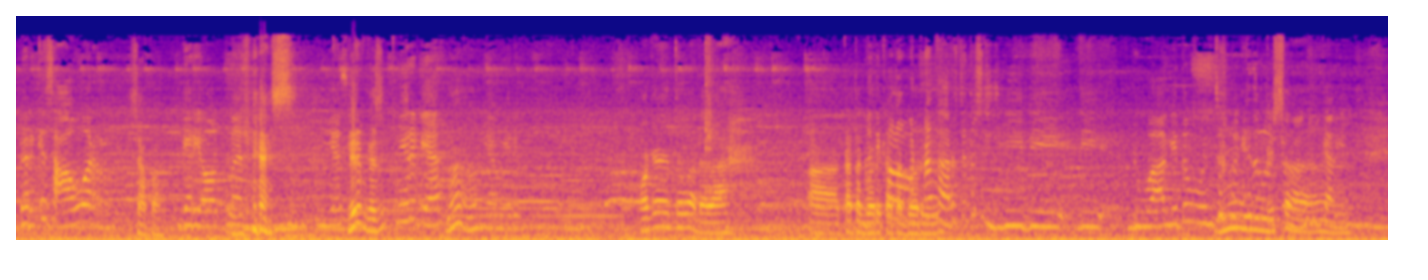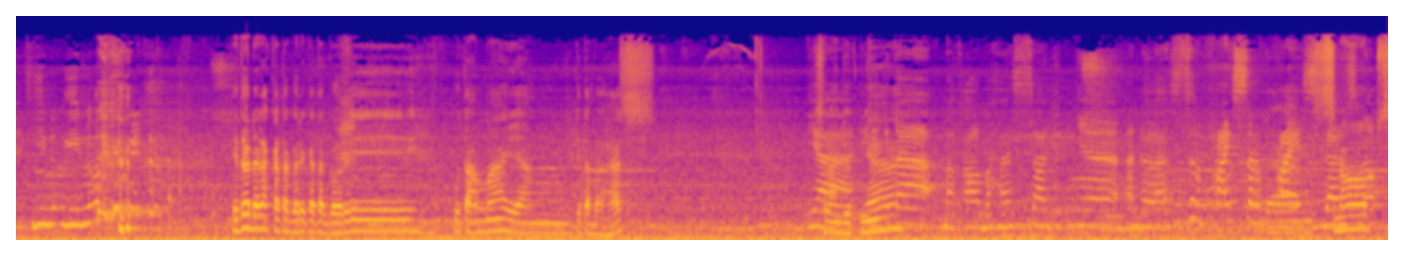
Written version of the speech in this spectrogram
dari Sour Siapa? Gary Oldman Yes. iya sih. Mirip nggak sih? mirip ya Heeh. ya mirip Oke itu adalah uh, nanti kalau kategori-kategori. menang harusnya terus di, di, di dua gitu muncul Hmm, gitu lucu banget kali. Ginu ginu Itu adalah kategori-kategori utama yang kita bahas. Ya, selanjutnya. kita bakal bahas selanjutnya adalah surprise dan surprise dan, snobs snobs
